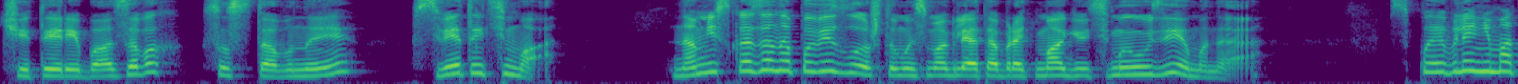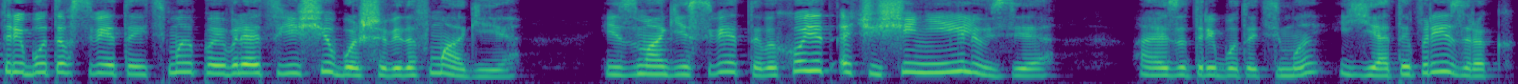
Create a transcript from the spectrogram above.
Четыре базовых, составные, свет и тьма. Нам несказанно повезло, что мы смогли отобрать магию тьмы у демона. С появлением атрибутов света и тьмы появляется еще больше видов магии. Из магии света выходит очищение и иллюзия, а из атрибута тьмы — яд и призрак.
